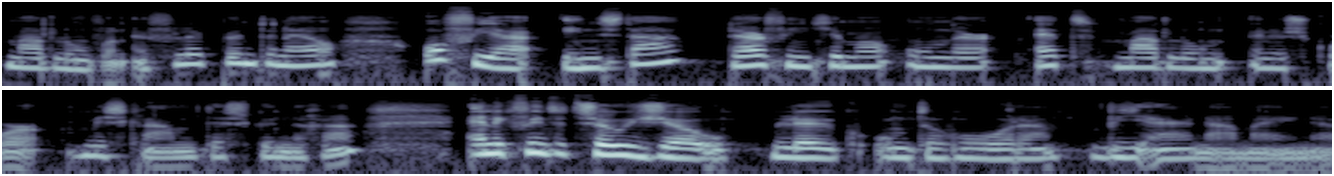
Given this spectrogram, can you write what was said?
madelonvanuffelen.nl of via Insta. Daar vind je me onder madelon miskraamdeskundige. En ik vind het sowieso leuk om te horen wie er naar mijn uh,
